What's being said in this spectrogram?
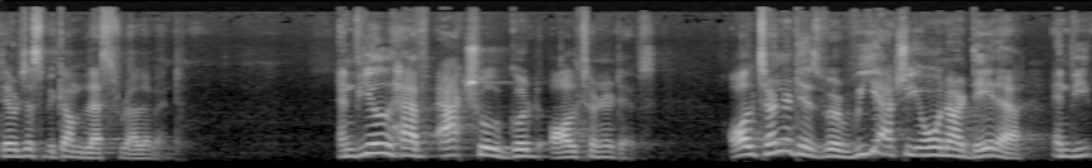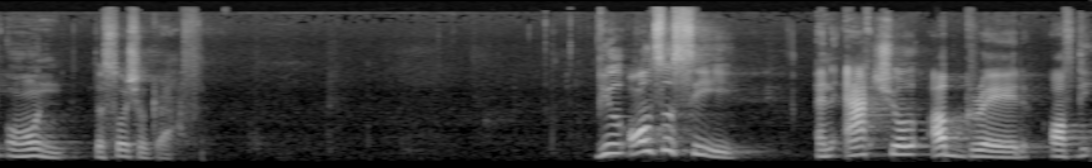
they'll just become less relevant. And we'll have actual good alternatives. Alternatives where we actually own our data and we own the social graph. We'll also see an actual upgrade of the,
